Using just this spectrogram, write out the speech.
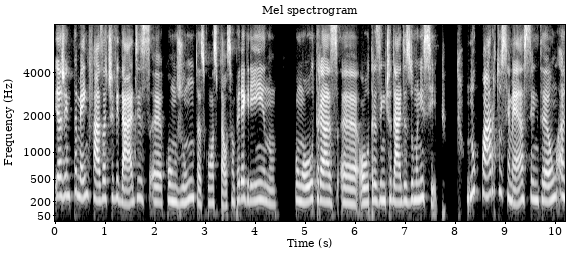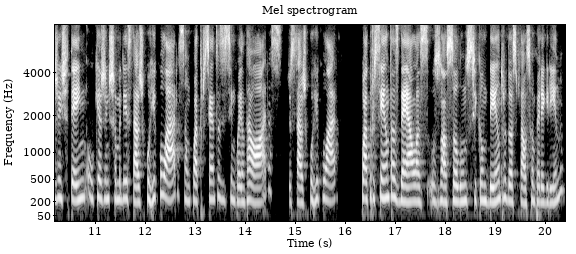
e a gente também faz atividades uh, conjuntas com o Hospital São Peregrino, com outras, uh, outras entidades do município. No quarto semestre, então, a gente tem o que a gente chama de estágio curricular, são 450 horas de estágio curricular, 400 delas, os nossos alunos ficam dentro do Hospital São Peregrino,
